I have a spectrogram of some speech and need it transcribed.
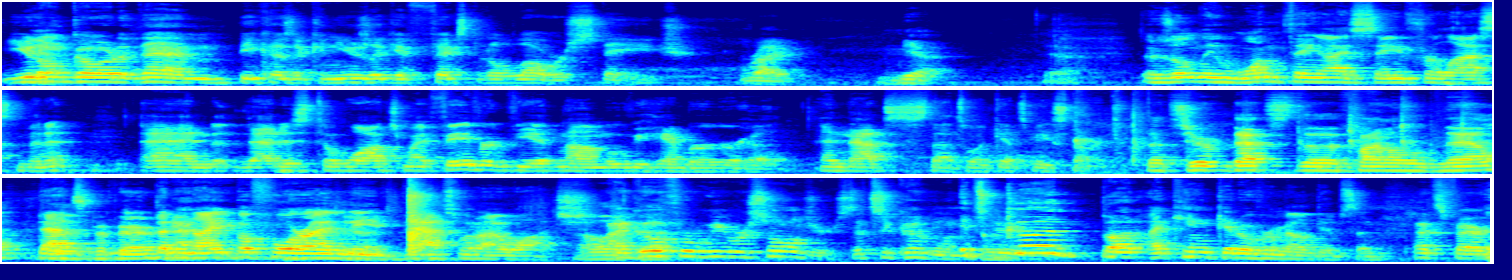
You Yeah. don't go to them because it can usually get fixed at a lower stage. Right. Yeah. Yeah. There's only one thing I save for last minute, and that is to watch my favorite Vietnam movie, Hamburger Hill, and that's that's what gets me started. That's your. That's the final nail. That's to the prepare. night before I Yeah. leave. That's what I watch. I I go that. for We Were Soldiers. That's a good one. It's too. good, but I can't get over Mel Gibson. That's fair.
